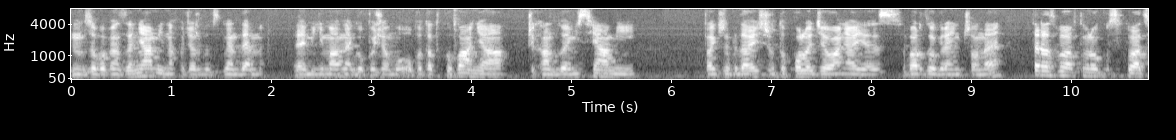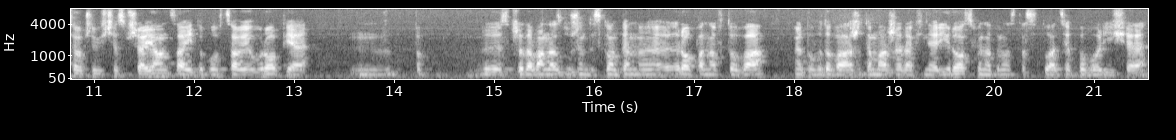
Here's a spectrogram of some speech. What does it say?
mm, zobowiązaniami, no chociażby względem e, minimalnego poziomu opodatkowania czy handlu emisjami. Także wydaje się, że to pole działania jest bardzo ograniczone. Teraz była w tym roku sytuacja oczywiście sprzyjająca i to było w całej Europie mm, sprzedawana z dużym dyskontem ropa naftowa powodowała, że te marże rafinerii rosły, natomiast ta sytuacja powoli się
